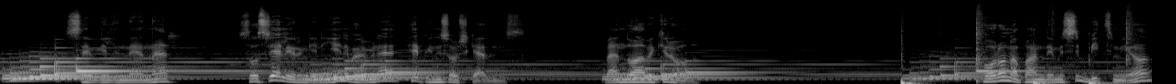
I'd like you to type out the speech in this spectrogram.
Sevgili dinleyenler, Sosyal Yörünge'nin yeni bölümüne hepiniz hoş geldiniz. Ben Doğa Bekiroğlu. Korona pandemisi bitmiyor.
